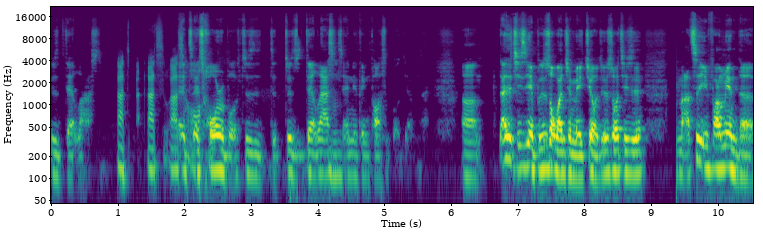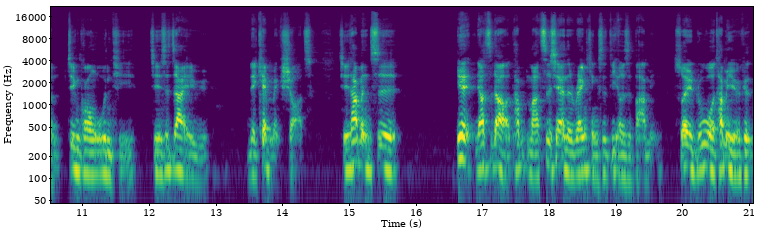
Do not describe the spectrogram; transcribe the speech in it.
就是 dead last。That's that's that's it's it's horrible，就是就是 dead last is anything possible 这样的。嗯，但是其实也不是说完全没救，就是说其实马刺一方面的进攻问题，其实是在于 they can't make shots。其实他们是 因为你要知道，他马刺现在的 ranking 是第二十八名，所以如果他们有一个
